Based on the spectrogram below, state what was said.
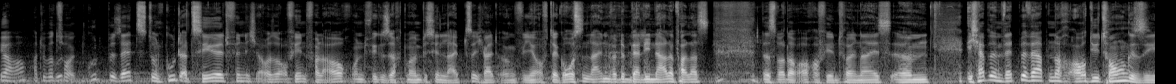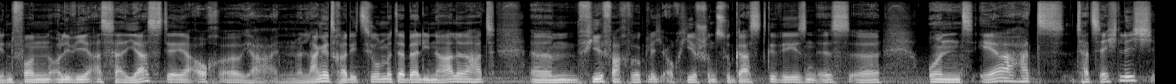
ja, hat überzeugt. Gut, gut, besetzt und gut erzählt, finde ich also auf jeden Fall auch. Und wie gesagt, mal ein bisschen Leipzig halt irgendwie auf der großen Leinwand im Berlinale Palast. Das war doch auch auf jeden Fall nice. Ähm, ich habe im Wettbewerb noch Hors du Temps gesehen von Olivier Assayas, der ja auch äh, ja, eine lange Tradition mit der Berlinale hat, ähm, vielfach wirklich auch hier schon zu Gast gewesen ist. Äh, und er hat tatsächlich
